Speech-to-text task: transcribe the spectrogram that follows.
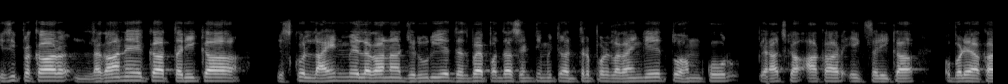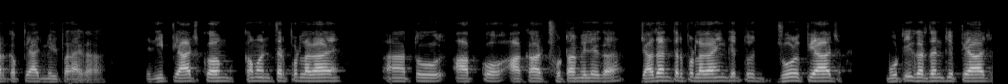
इसी प्रकार लगाने का तरीका इसको लाइन में लगाना ज़रूरी है। दस बाय पंद्रह सेंटीमीटर अंतर पर लगाएँगे तो हमको प्याज का आकार एक सरी का और बड़े आकार का प्याज मिल पाएगा। यदि प्याज को हम कम अंतर पर लगाएँ तो आपको आकार छोटा मिलेगा। ज़्यादा अंतर पर लगाएँगे तो जोड़ प्याज, मोटी गर्दन के प्याज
